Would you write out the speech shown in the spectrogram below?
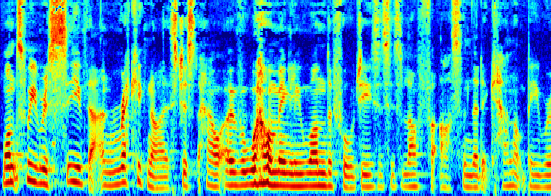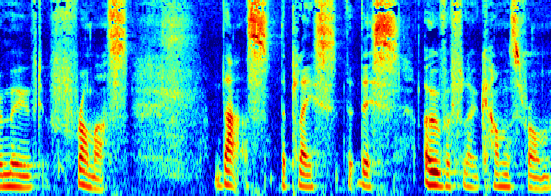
once we receive that and recognize just how overwhelmingly wonderful Jesus' love for us and that it cannot be removed from us, that's the place that this overflow comes from,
